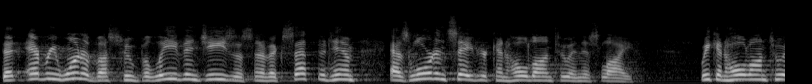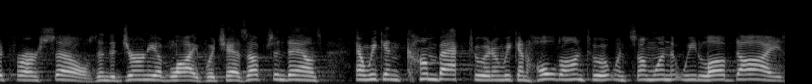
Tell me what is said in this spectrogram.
that every one of us who believe in Jesus and have accepted Him as Lord and Savior can hold on to in this life. We can hold on to it for ourselves in the journey of life, which has ups and downs, and we can come back to it and we can hold on to it when someone that we love dies.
